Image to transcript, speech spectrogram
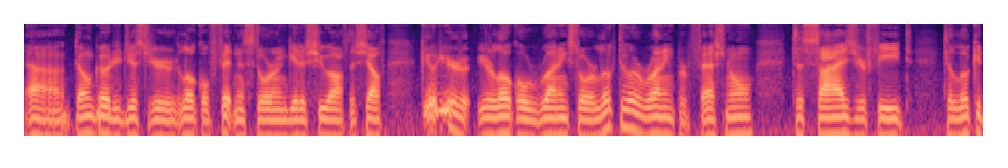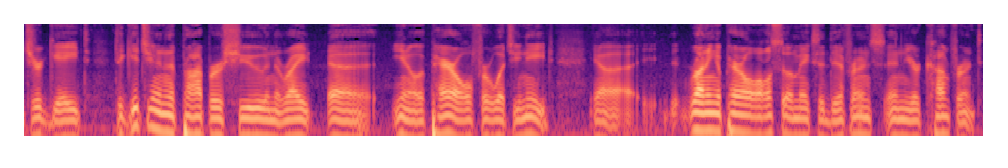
Uh, don't go to just your local fitness store and get a shoe off the shelf. Go to your, your local running store. Look to a running professional to size your feet, to look at your gait, to get you in the proper shoe and the right uh, you know apparel for what you need. Uh, running apparel also makes a difference in your comfort.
